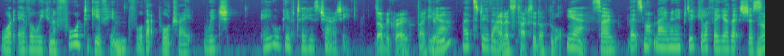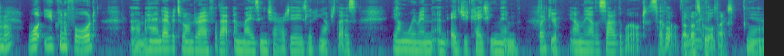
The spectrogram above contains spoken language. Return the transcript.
whatever we can afford to give him for that portrait, which he will give to his charity. That'd be great. Thank you. Yeah, let's do that. And it's tax deductible. Yeah. So let's not name any particular figure. That's just no, no. what you can afford. Um, hand over to Andrea for that amazing charity. He's looking after those young women and educating them. Thank you. On the other side of the world. So cool. that that's cool. Thanks. Yeah.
